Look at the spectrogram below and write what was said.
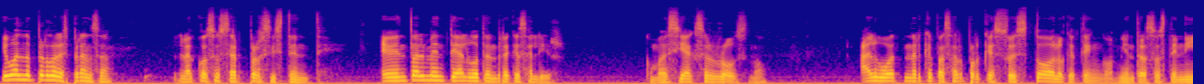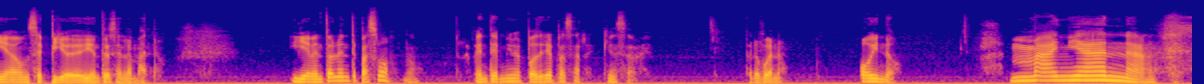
Igual no pierdo la esperanza. La cosa es ser persistente. Eventualmente algo tendrá que salir como decía Axel Rose, ¿no? Algo va a tener que pasar porque esto es todo lo que tengo, mientras sostenía un cepillo de dientes en la mano. Y eventualmente pasó, ¿no? De repente a mí me podría pasar, quién sabe. Pero bueno, hoy no. Mañana.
